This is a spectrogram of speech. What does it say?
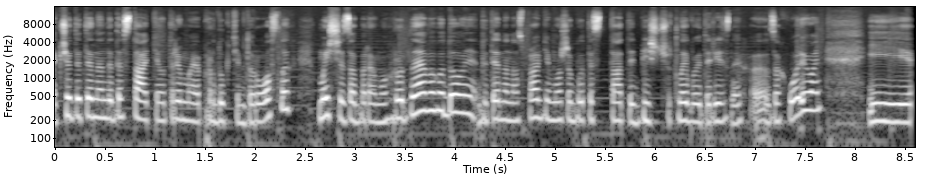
Якщо дитина недостатньо отримує продуктів дорослих, ми ще заберемо грудне вигодовування. Дитина насправді може бути стати більш чутливою до різних е, захворювань, і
